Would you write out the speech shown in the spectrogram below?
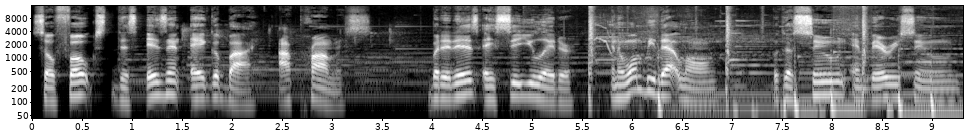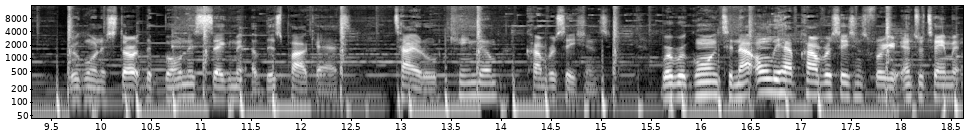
So, folks, this isn't a goodbye, I promise. But it is a see you later, and it won't be that long because soon and very soon we're going to start the bonus segment of this podcast titled Kingdom Conversations, where we're going to not only have conversations for your entertainment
